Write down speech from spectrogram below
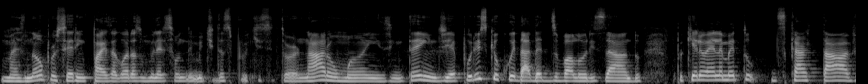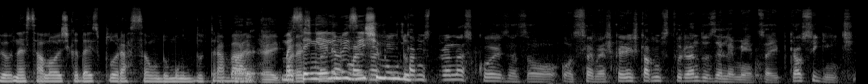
Mas não por serem pais. Agora as mulheres são demitidas porque se tornaram mães, entende? É por isso que o cuidado é desvalorizado. Porque ele é um elemento descartável nessa lógica da exploração do mundo do trabalho. Pare- é, Mas sem ele não Mas existe a gente mundo. tá misturando as coisas, ô, ô Sam. Acho que a gente tá misturando os elementos aí. Porque é o seguinte.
